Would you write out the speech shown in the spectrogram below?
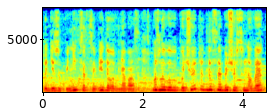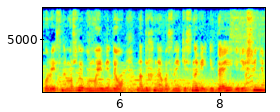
тоді зупиніться це відео для вас. Можливо, ви почуєте для себе щось нове, корисне, можливо, моє відео надихне вас на якісь нові ідеї і рішення.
